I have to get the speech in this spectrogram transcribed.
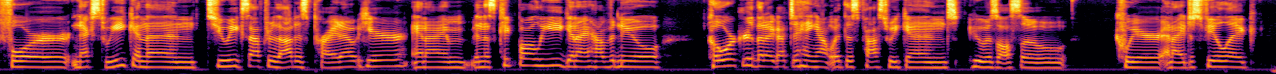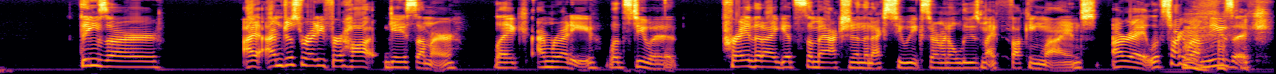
for next week and then 2 weeks after that is Pride out here and I'm in this kickball league and I have a new coworker that I got to hang out with this past weekend who is also queer and I just feel like things are I I'm just ready for hot gay summer. Like I'm ready. Let's do it. Pray that I get some action in the next 2 weeks or I'm going to lose my fucking mind. All right, let's talk about music.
